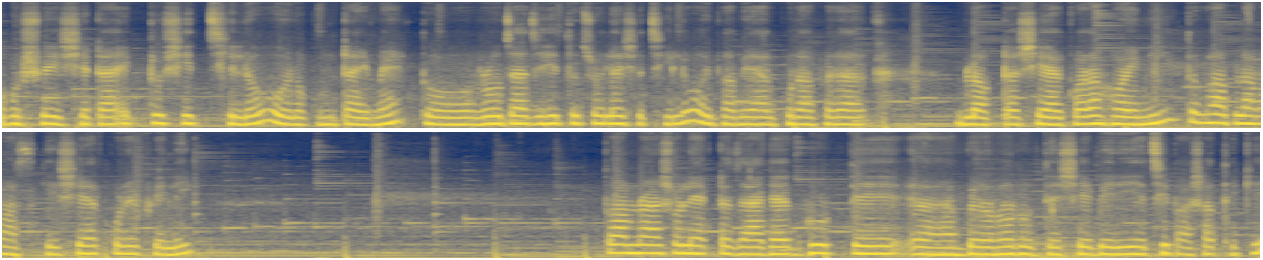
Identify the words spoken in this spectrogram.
অবশ্যই সেটা একটু শীত ছিল ওই রকম টাইমে তো রোজা যেহেতু চলে এসেছিল, ওইভাবে আর ঘোরাফেরার ব্লগটা শেয়ার করা হয়নি, তো ভাবলাম আজকে শেয়ার করে ফেলি। তো আমরা আসলে একটা জায়গায় ঘুরতে বেরোনোর উদ্দেশ্যে বেরিয়েছি বাসা থেকে।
